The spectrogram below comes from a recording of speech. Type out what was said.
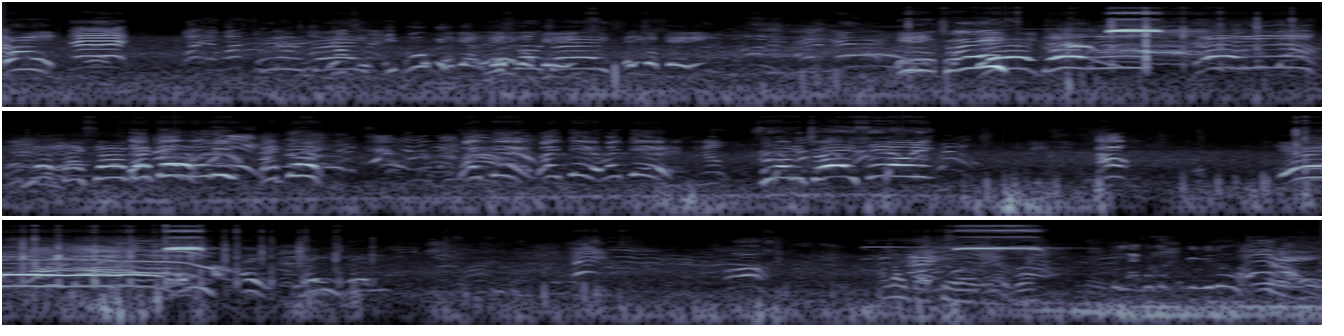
Giant. Sit on it, Trace. Keep moving. Look at him. There There you you go, go, Katie. There you go, Katie. Hit it, Trace. There, there it is. There it is. Back up, Back up, buddy. Back up. Right there, right there, right there. Sit on it, Trace. Sit on it. Out. Yeah. Hey, lady, lady. Hey. I like that kid over there, boy. He's like, what the fuck are you doing? Hey.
